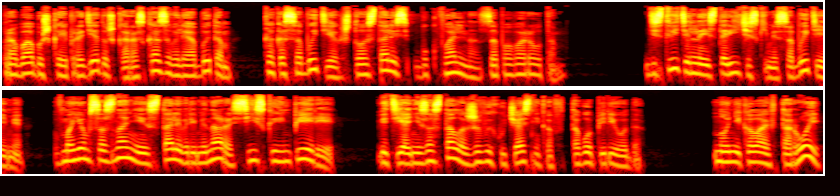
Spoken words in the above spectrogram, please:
Прабабушка и прадедушка рассказывали об этом как о событиях, что остались буквально за поворотом. Действительно историческими событиями в моем сознании стали времена Российской империи, ведь я не застала живых участников того периода. Но Николай II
